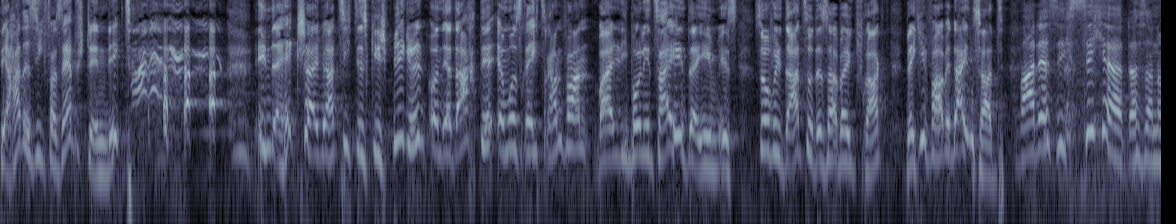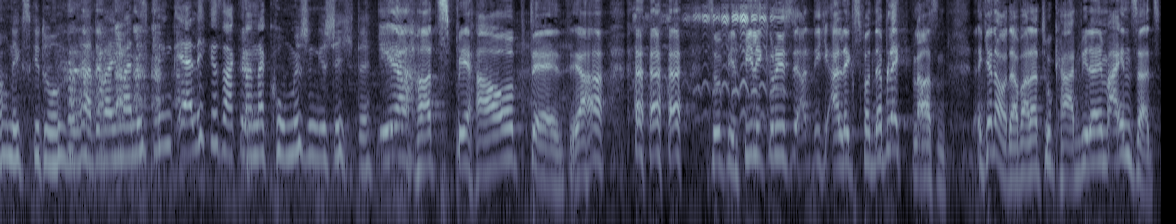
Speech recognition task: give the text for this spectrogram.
Der hatte sich verselbstständigt. in der Heckscheibe hat sich das gespiegelt und er dachte, er muss rechts ranfahren, weil die Polizei hinter ihm ist. So viel dazu, deshalb habe ich gefragt, welche Farbe deins hat. War der sich sicher, dass er noch nichts getrunken hatte? Weil ich meine, das klingt ehrlich gesagt nach einer komischen Geschichte. Er hat's behauptet, ja. so viel, viele Grüße an dich, Alex von der Blechblasen. Genau, da war der Tukan wieder im Einsatz.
